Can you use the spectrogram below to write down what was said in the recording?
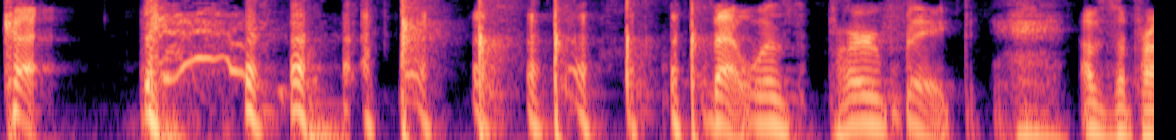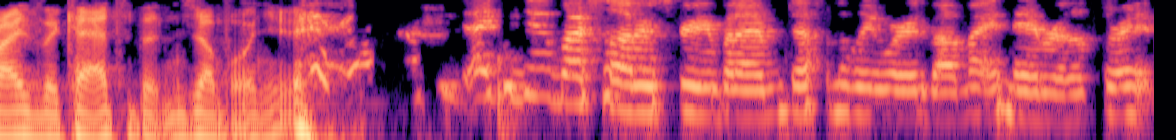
Cut. that was perfect. I'm surprised the cats didn't jump on you. I can do a much louder scream, but I'm definitely worried about my neighbor. That's right.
